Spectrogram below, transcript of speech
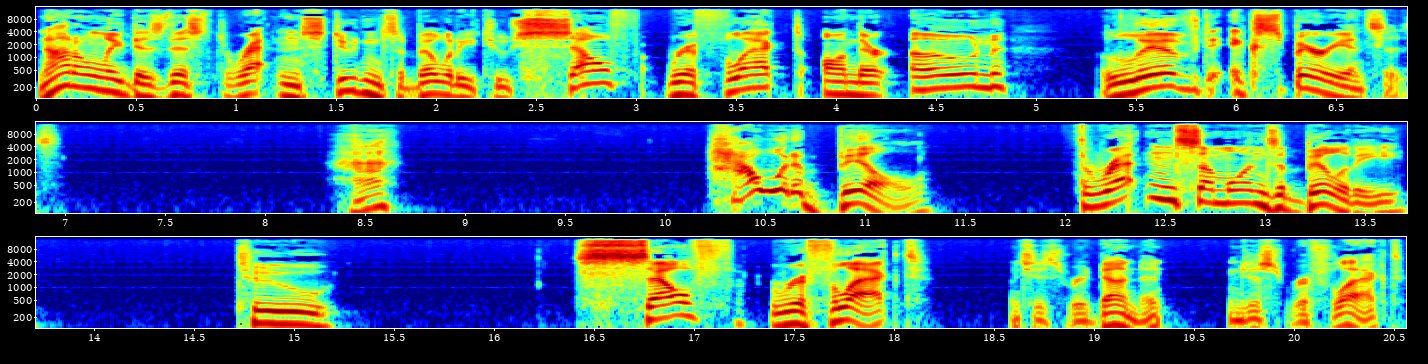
Not only does this threaten students' ability to self reflect on their own lived experiences. Huh? How would a bill threaten someone's ability to self reflect, which is redundant, and just reflect,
